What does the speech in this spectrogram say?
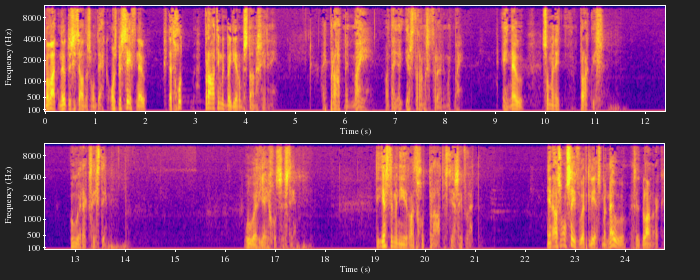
Maar wat, nou het ons iets anders ontdek. Ons besef nou, dat God praat nie met my dier omstandighede nie. Hy praat met my, want hy het eerste rangse verhouding met my. En nou, sommer net praktisch, hoe hoor ek sy stem? Hoe hoor jy Godse stem? Die eerste manier wat God praat is dier sy woord. En as ons sy woord lees, maar nou is het belangrijk,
